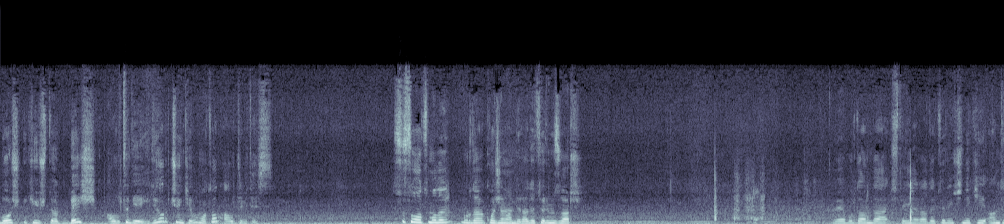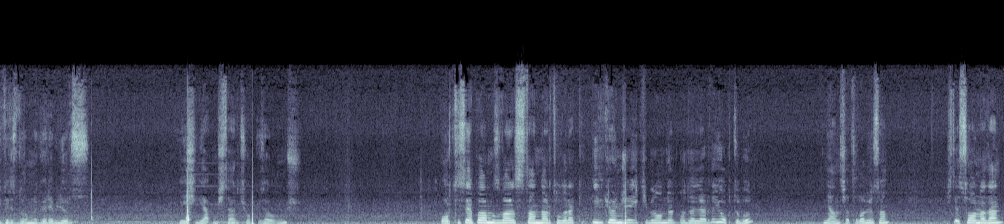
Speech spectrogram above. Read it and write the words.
boş 2, 3, 4, 5, 6 diye gidiyor. Çünkü bu motor 6 vites. Su soğutmalı. Burada kocaman bir radyatörümüz var. Ve buradan da işte yine radyatörün içindeki antifriz durumunu görebiliyoruz. Yeşil yapmışlar. Çok güzel olmuş. Orta sehpamız var standart olarak. İlk önce 2014 modellerde yoktu bu. Yanlış hatırlamıyorsam. İşte sonradan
